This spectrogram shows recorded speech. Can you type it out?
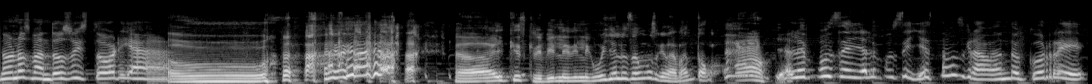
No nos mandó su historia. Oh. Hay que escribirle, dile, güey, ya lo estamos grabando. Ya le puse, ya le puse, ya estamos grabando, corre.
